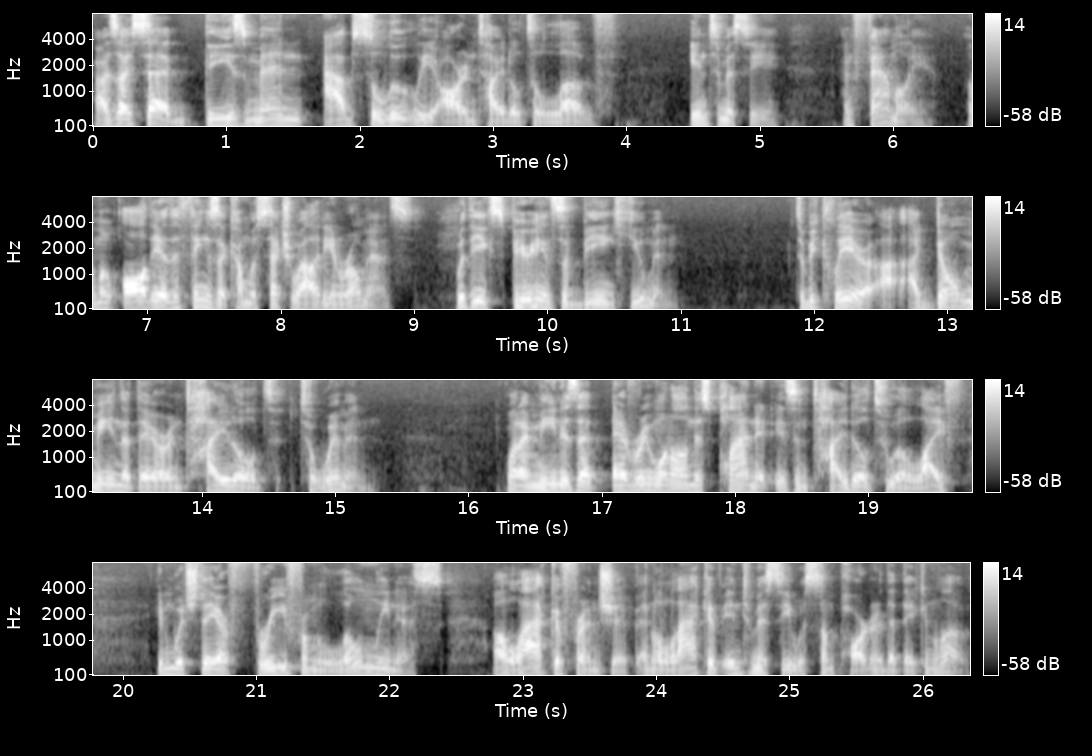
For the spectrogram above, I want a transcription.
As I said, these men absolutely are entitled to love, intimacy, and family, among all the other things that come with sexuality and romance, with the experience of being human. To be clear, I don't mean that they are entitled to women. What I mean is that everyone on this planet is entitled to a life in which they are free from loneliness, a lack of friendship, and a lack of intimacy with some partner that they can love.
